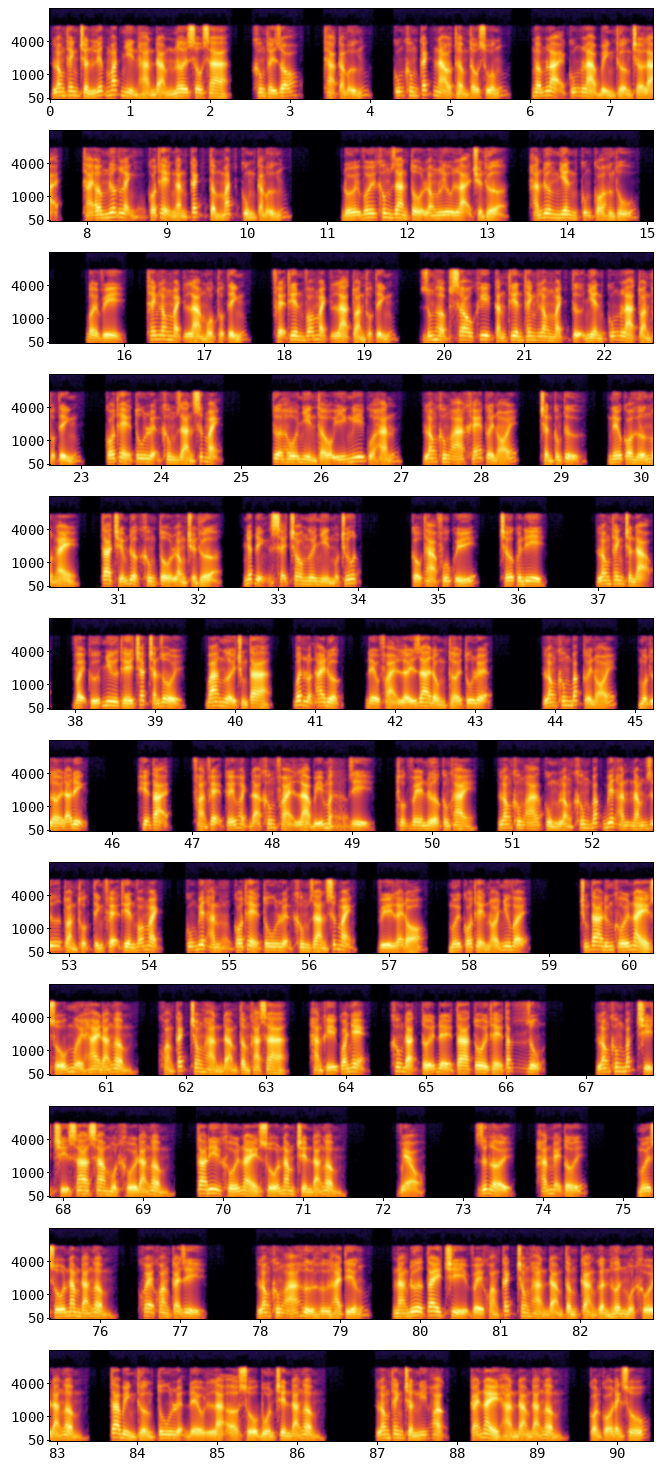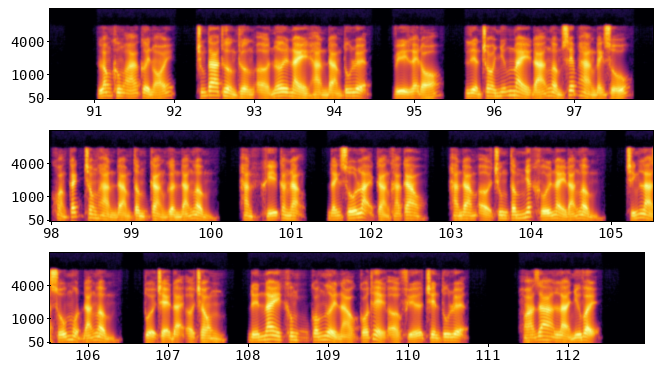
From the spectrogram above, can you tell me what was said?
Long Thanh Trần liếc mắt nhìn hàn đàm nơi sâu xa, không thấy rõ, thả cảm ứng, cũng không cách nào thẩm thấu xuống, ngẫm lại cũng là bình thường trở lại, thái âm nước lạnh có thể ngăn cách tầm mắt cùng cảm ứng. Đối với không gian tổ long lưu lại truyền thừa, hắn đương nhiên cũng có hứng thú. Bởi vì, thanh long mạch là một thuộc tính, phệ thiên võ mạch là toàn thuộc tính, dung hợp sau khi cắn thiên thanh long mạch tự nhiên cũng là toàn thuộc tính, có thể tu luyện không gian sức mạnh. Tựa hồ nhìn thấu ý nghĩ của hắn, Long không á khẽ cười nói, Trần Công Tử, nếu có hướng một ngày, ta chiếm được không tổ Long truyền thừa, nhất định sẽ cho ngươi nhìn một chút. Cậu thả phú quý, chớ quên đi. Long Thanh Trần Đạo, vậy cứ như thế chắc chắn rồi, ba người chúng ta, bất luận ai được, đều phải lấy ra đồng thời tu luyện. Long không bắc cười nói, một lời đã định. Hiện tại, phản vệ kế hoạch đã không phải là bí mật gì, thuộc về nửa công khai. Long không á cùng Long không bắc biết hắn nắm giữ toàn thuộc tính phệ thiên võ mạch, cũng biết hắn có thể tu luyện không gian sức mạnh, vì lẽ đó, mới có thể nói như vậy. Chúng ta đứng khối này số 12 đáng ngầm, khoảng cách trong hàn đảm tâm khá xa, hàn khí quá nhẹ, không đạt tới để ta tôi thể tác dụng. Long không bắc chỉ chỉ xa xa một khối đá ngầm, ta đi khối này số 5 trên đá ngầm. Vèo. Dứt lời, hắn nhảy tới. Mới số 5 đá ngầm, khoe khoang cái gì? Long không á hừ hừ hai tiếng, nàng đưa tay chỉ về khoảng cách trong hàn đảm tâm càng gần hơn một khối đá ngầm, ta bình thường tu luyện đều là ở số 4 trên đá ngầm. Long Thanh Trần nghĩ hoặc, cái này hàn đàm đá ngầm, còn có đánh số. Long không á cười nói, chúng ta thường thường ở nơi này hàn đàm tu luyện, vì lẽ đó, liền cho những này đá ngầm xếp hàng đánh số, khoảng cách trong hàn đàm tâm càng gần đá ngầm, hàn khí càng nặng, đánh số lại càng khá cao, hàn đàm ở trung tâm nhất khối này đá ngầm, chính là số một đá ngầm, tuổi trẻ đại ở trong, đến nay không có người nào có thể ở phía trên tu luyện. Hóa ra là như vậy.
